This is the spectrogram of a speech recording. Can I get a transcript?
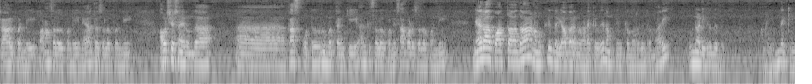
ட்ராவல் பண்ணி பணம் செலவு பண்ணி நேரத்தை செலவு பண்ணி அவுட் ஸ்டேஷன் இருந்தால் காசு போட்டு ரூமில் தங்கி அதுக்கு செலவு பண்ணி சாப்பாடு செலவு பண்ணி நேராக பார்த்தா தான் நமக்கு இந்த வியாபாரங்கள் நடக்குது நமக்கு இன்கம் வருதுன்ற மாதிரி முன்னாடி இருந்தது. ஆனால் இன்னைக்கு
